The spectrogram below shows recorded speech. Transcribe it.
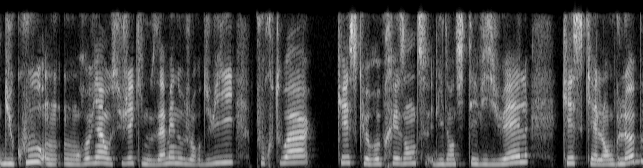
du coup, on, revient au sujet qui nous amène aujourd'hui. Pour toi, qu'est-ce que représente l'identité visuelle, qu'est-ce qu'elle englobe,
